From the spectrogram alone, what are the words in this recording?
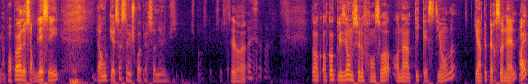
n'ont pas peur de se blesser. Donc, ça, c'est un choix personnel aussi. Je pense que c'est ça. C'est vrai. Ouais, c'est vrai. Donc, en conclusion, Monsieur Lefrançois, on a une petite question là, qui est un peu personnelle. Ouais.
